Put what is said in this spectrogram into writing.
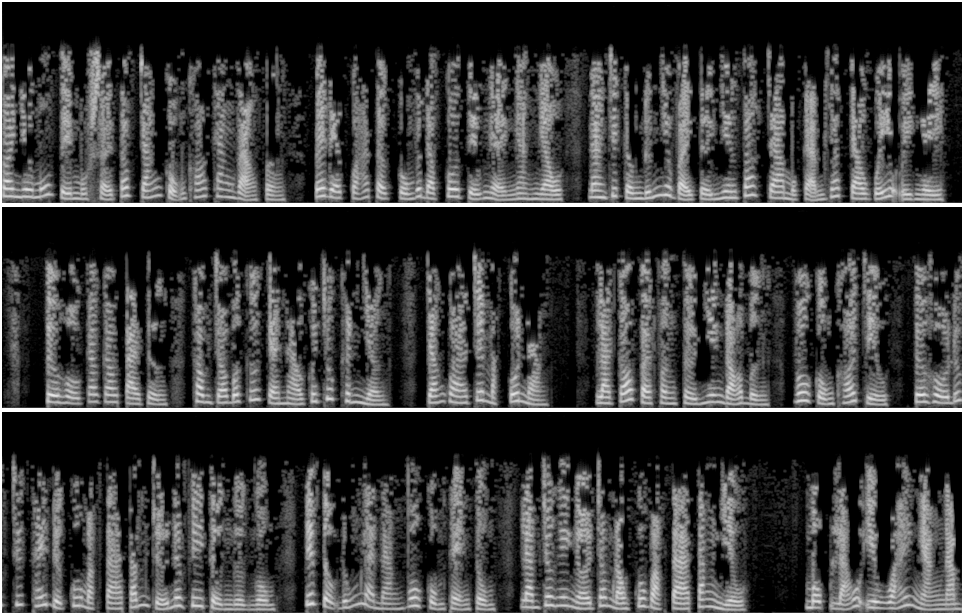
coi như muốn tìm một sợi tóc trắng cũng khó khăn vạn phần. Vẻ đẹp quả thật cùng với độc cô tiểu nghệ ngang nhau, nàng chỉ cần đứng như vậy tự nhiên toát ra một cảm giác cao quý uy nghi. Từ hộ cao cao tài thượng, không cho bất cứ kẻ nào có chút khinh nhận, chẳng qua trên mặt của nàng là có vài phần tự nhiên đỏ bừng, vô cùng khó chịu, từ hồ lúc trước thấy được khuôn mặt ta tắm rửa nên phi thường ngượng ngùng, tiếp tục đúng là nàng vô cùng thẹn thùng, làm cho nghi ngờ trong lòng khuôn mặt ta tăng nhiều. Một lão yêu quái ngàn năm,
